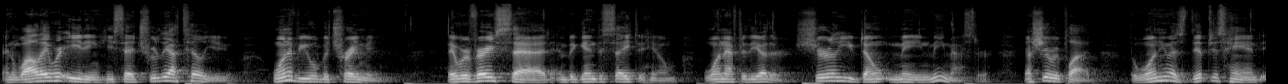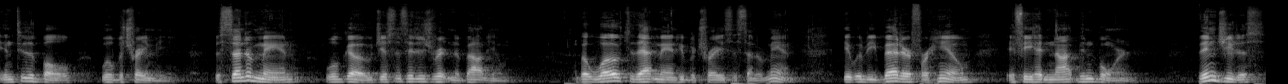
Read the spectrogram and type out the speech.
And while they were eating, he said, Truly I tell you, one of you will betray me. They were very sad and began to say to him, one after the other. Surely you don't mean me, master. Yeshua replied, The one who has dipped his hand into the bowl will betray me. The Son of Man will go just as it is written about him. But woe to that man who betrays the Son of Man. It would be better for him if he had not been born. Then Judas,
